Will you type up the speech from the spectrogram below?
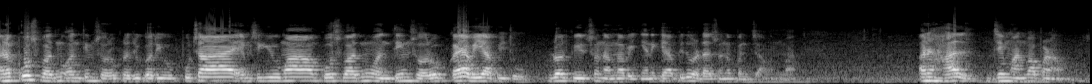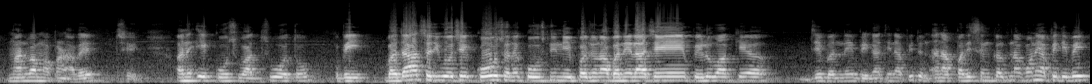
અને કોષવાદનું અંતિમ સ્વરૂપ રજૂ કર્યું. પૂછાય એમસીક્યુમાં કોષવાદનું અંતિમ સ્વરૂપ કયા ભાઈ આપ્યું હતું? રુડોલ્ફ પીરસો નામના વૈજ્ઞાનિકે આપ્યું હતું અઢારસો પંચાવનમાં. અને હાલ જે માનવા પણ માનવામાં પણ આવે છે. અને એ કોષવાદ શું હતો? કે ભાઈ બધા સજીવો છે, કોષ અને કોષની નિપજોના બનેલા છે. પેલું વાક્ય જે બંને ભેગા થઈને આપ્યું હતું અને આ પરિસંકલ્પના કોને આપી હતી ભાઈ?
